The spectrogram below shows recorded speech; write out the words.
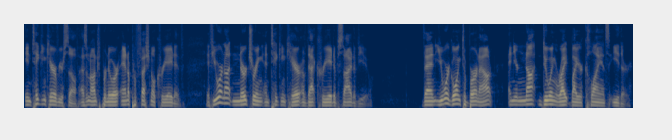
in taking care of yourself as an entrepreneur and a professional creative. If you are not nurturing and taking care of that creative side of you, then you are going to burn out and you're not doing right by your clients either.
